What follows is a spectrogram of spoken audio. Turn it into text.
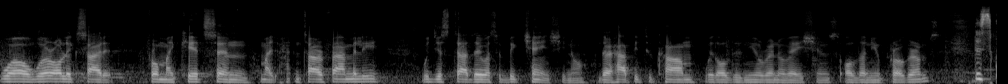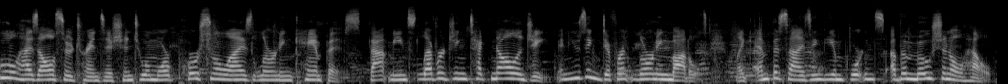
Well, we're all excited. From my kids and my entire family, we just thought there was a big change, you know. They're happy to come with all the new renovations, all the new programs. The school has also transitioned to a more personalized learning campus. That means leveraging technology and using different learning models, like emphasizing the importance of emotional health.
